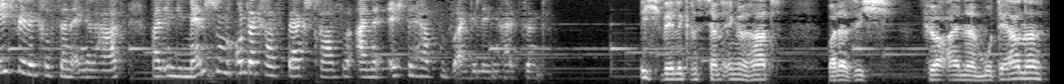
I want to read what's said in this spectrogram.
Ich wähle Christian Engelhardt, weil ihm die Menschen im Unterkreis Bergstraße eine echte Herzensangelegenheit sind. Ich wähle Christian Engelhardt, weil er sich für eine moderne,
